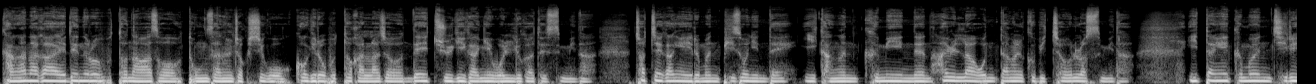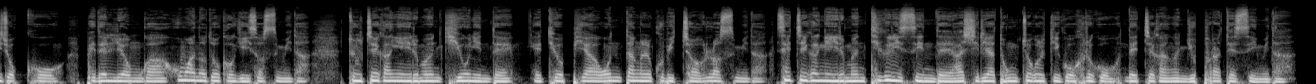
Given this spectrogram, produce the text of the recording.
강 하나가 에덴으로부터 나와서 동산을 적시고 거기로부터 갈라져 네 줄기강의 원류가 됐습니다. 첫째 강의 이름은 비손인데 이 강은 금이 있는 하윌라 온 땅을 굽이쳐 흘렀습니다. 이 땅의 금은 질이 좋고 베델리엄과 호마노도 거기 있었습니다. 둘째 강의 이름은 기온인데 에티오피아 온 땅을 굽이쳐 흘렀습니다. 셋째 강의 이름은 티그리스인데 아시리아 동쪽을 끼고 흐르고 넷째 강은 유프라테스입니다.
